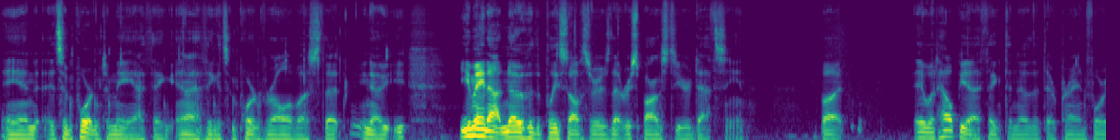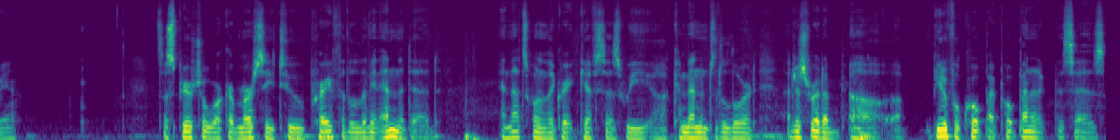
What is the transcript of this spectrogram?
and it's important to me. I think, and I think it's important for all of us that you know. You, you may not know who the police officer is that responds to your death scene, but it would help you, I think, to know that they're praying for you. It's a spiritual work of mercy to pray for the living and the dead. And that's one of the great gifts as we uh, commend them to the Lord. I just read a, uh, a beautiful quote by Pope Benedict that says,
